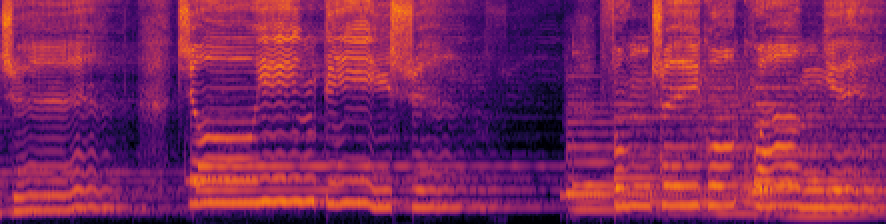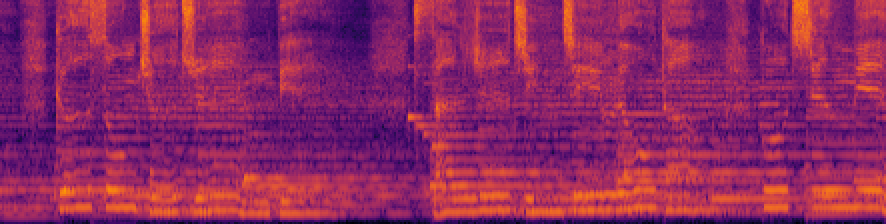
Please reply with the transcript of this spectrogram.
卷，酒饮滴血，风吹过旷野，歌颂着诀别。三日荆棘流淌过千年，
